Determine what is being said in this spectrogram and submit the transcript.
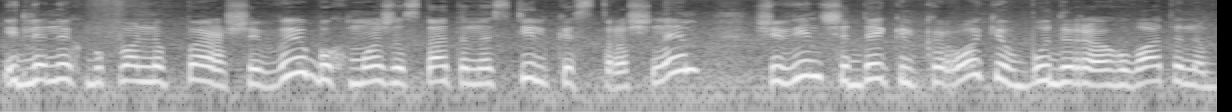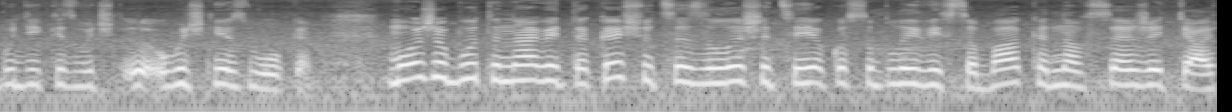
І для них буквально перший вибух може стати настільки страшним, що він ще декілька років буде реагувати на будь-які гучні звуки. Може бути навіть таке, що це залишиться як особливість собаки на все життя.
